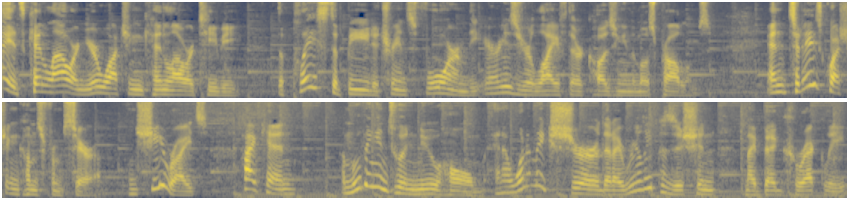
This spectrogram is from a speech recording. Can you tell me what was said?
Hi, it's Ken Lauher, and you're watching Ken Lauher TV, the place to be to transform the areas of your life that are causing you the most problems. And today's question comes from Sarah, and she writes Hi, Ken. I'm moving into a new home, and I want to make sure that I really position my bed correctly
